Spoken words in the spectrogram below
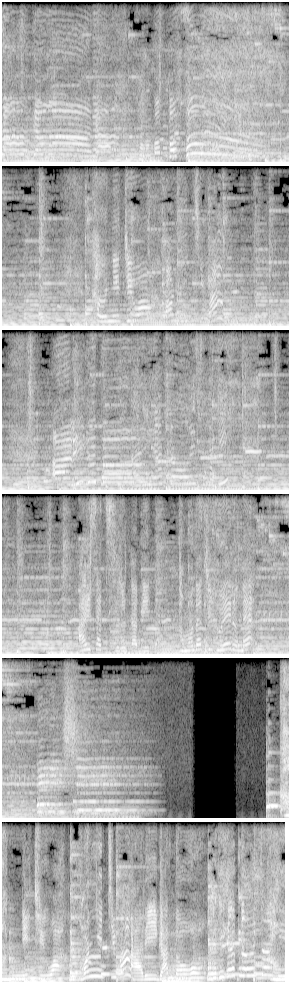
仲間が。ポポポポこんにちは。こんにちは。ありがとありがとううさぎう挨拶するたび友達増えるねこんにちは。こんにちは。ありがとう。ありがとうこぎ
